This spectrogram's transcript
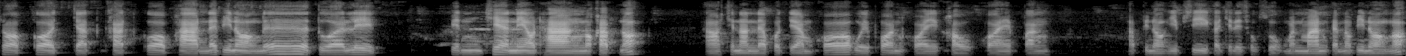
ชอบก็จัดขัดก็ผ่านได้พี่น้องเด้อตัวเลขเป็นแค่แนวทางเนาะครับเนาะเอาฉะนั้นแล้วพ่อแต้มขออวยพรคอยเข่าคอยให้ปัง ครับพี่น้องอีฟซี่ก็จะได้โศกๆมันๆกันเนาะพี่น้องเนาะ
